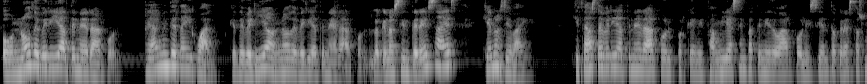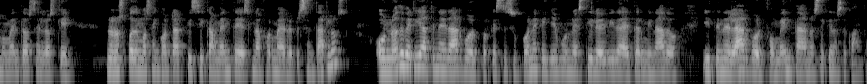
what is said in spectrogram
o no debería tener árbol. Realmente da igual que debería o no debería tener árbol. Lo que nos interesa es qué nos lleva ahí. Quizás debería tener árbol porque mi familia siempre ha tenido árbol y siento que en estos momentos en los que no nos podemos encontrar físicamente es una forma de representarlos. O no debería tener árbol porque se supone que llevo un estilo de vida determinado y tener árbol fomenta no sé qué, no sé cuánto.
